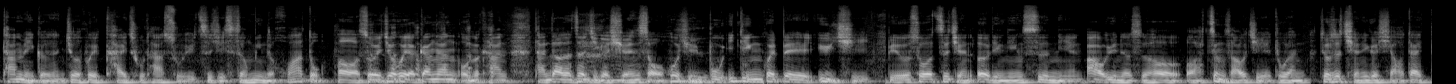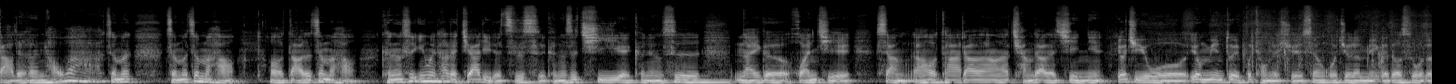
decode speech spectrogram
他每个人就会开出他属于自己生命的花朵哦，所以就会有刚刚我们谈 谈到的这几个选手，或许不一定会被预期。比如说之前二零零四年奥运的时候，哇，郑少杰突然就是前一个小戴打得很好，哇，怎么怎么这么好哦，打得这么好，可能是因为他的家里的支持，可能是企业，可能是哪一个环节上，然后他加上他强大的信念。尤其我又面对不同的学生，我觉得每个都是我的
